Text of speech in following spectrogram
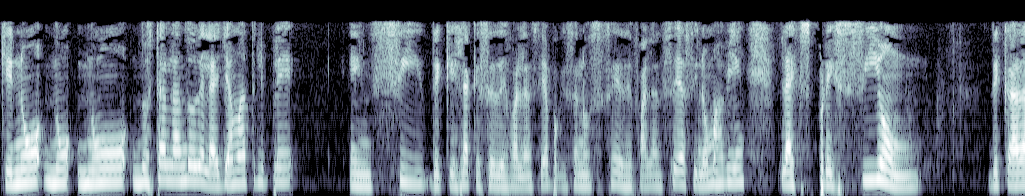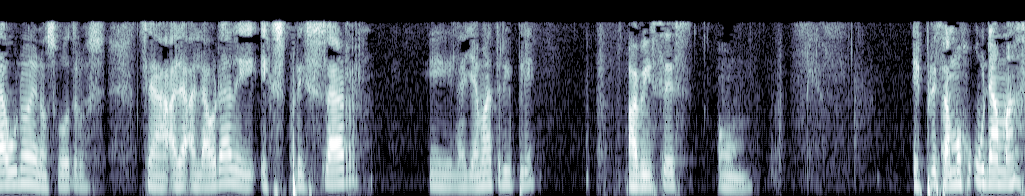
que no no no no está hablando de la llama triple en sí de que es la que se desbalancea porque esa no se desbalancea sino más bien la expresión de cada uno de nosotros o sea a la, a la hora de expresar eh, la llama triple a veces um, expresamos una más,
